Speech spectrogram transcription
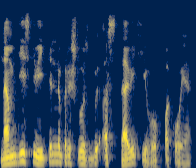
нам действительно пришлось бы оставить его в покое.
